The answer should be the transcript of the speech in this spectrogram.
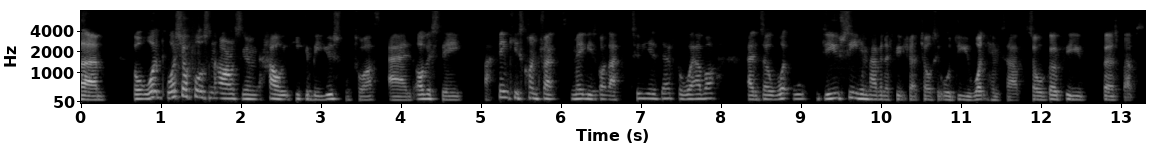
Um, but what, what's your thoughts on RLC and how he could be useful to us? And obviously, I think his contract maybe he's got like two years left or whatever. And so, what do you see him having a future at Chelsea, or do you want him to have? So, we'll go for you first, Babs.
